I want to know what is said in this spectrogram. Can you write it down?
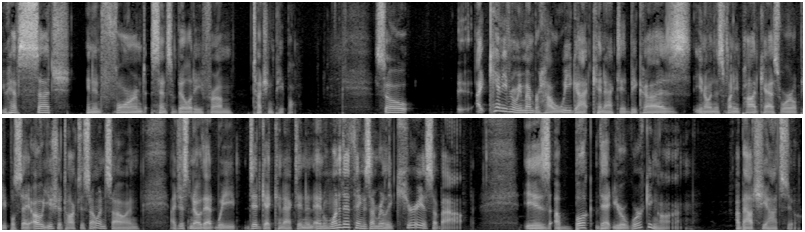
you have such an informed sensibility from touching people. So I can't even remember how we got connected because, you know, in this funny podcast world, people say, oh, you should talk to so and so. And I just know that we did get connected. And, and one of the things I'm really curious about is a book that you're working on about shiatsu.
